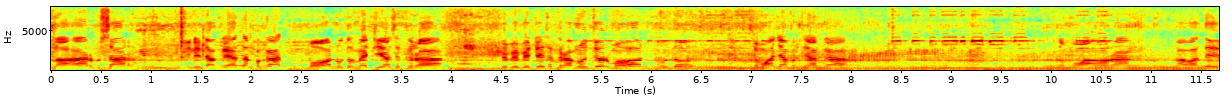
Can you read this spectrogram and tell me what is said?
Lahar besar. Ini tidak kelihatan pekat. Mohon untuk media segera BPBD segera meluncur. Mohon untuk semuanya bersiaga. Semua orang khawatir.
